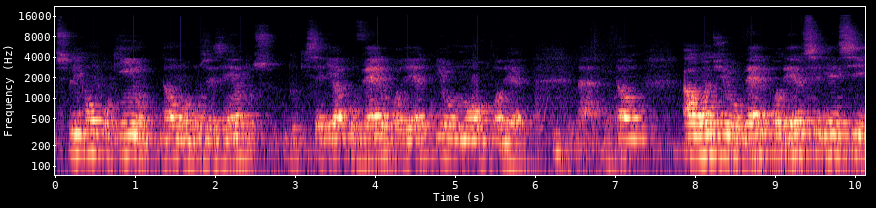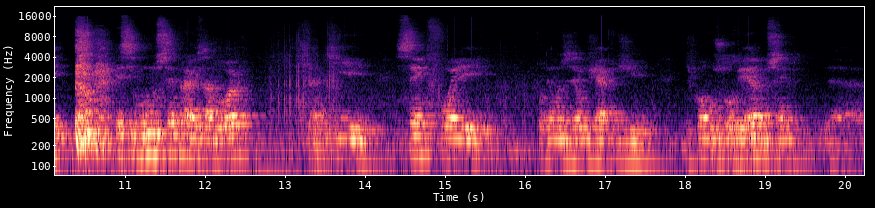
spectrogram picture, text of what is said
explicam um pouquinho, dão alguns exemplos do que seria o velho poder e o novo poder. Né? Então, aonde o velho poder seria esse, esse mundo centralizador né, que sempre foi, podemos dizer, objeto de, de como os governos sempre, é,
